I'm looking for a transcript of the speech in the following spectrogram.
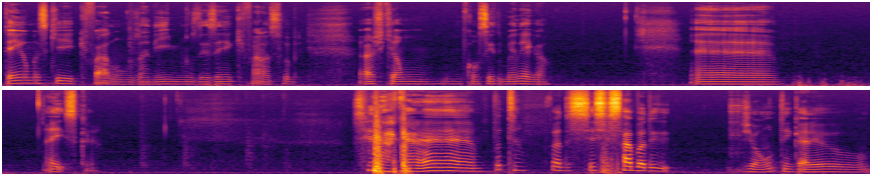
Tem umas que, que falam, uns animes, uns desenhos que falam sobre. Eu acho que é um, um conceito bem legal. É. É isso, cara. Sei lá, cara. É. Puta, foda-se. Esse sábado de ontem, cara, eu.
